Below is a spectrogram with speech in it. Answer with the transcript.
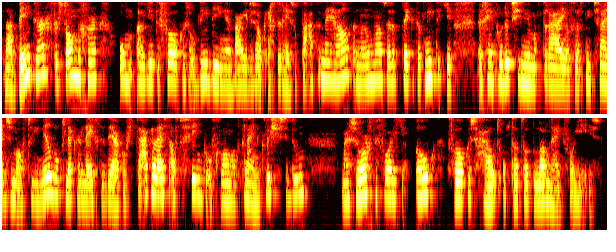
nou, beter, verstandiger om uh, je te focussen op die dingen waar je dus ook echt de resultaten mee haalt. En nogmaals, dat betekent ook niet dat je uh, geen productie meer mag draaien of dat het niet fijn is om af en toe je mailbox lekker leeg te werken of je takenlijst af te vinken of gewoon wat kleine klusjes te doen. Maar zorg ervoor dat je ook focus houdt op dat wat belangrijk voor je is.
